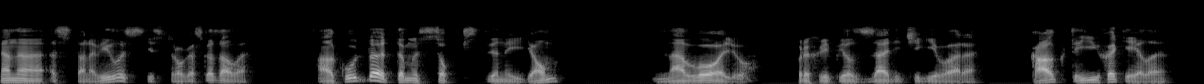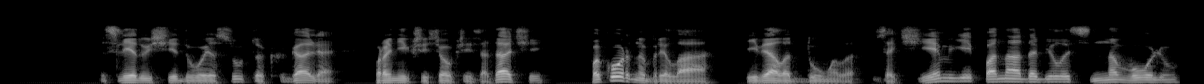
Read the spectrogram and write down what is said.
Она остановилась и строго сказала, «А куда это мы, собственно, идем?» «На волю», — прохрипел сзади Че Гевара, «как ты и хотела». Следующие двое суток Галя, проникшись общей задачей, покорно брела, и вяло думала, зачем ей понадобилось на волю.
